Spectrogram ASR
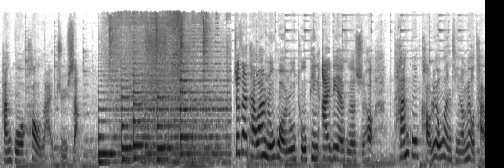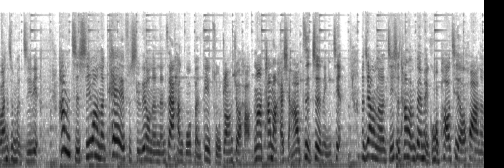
韩国后来居上。就在台湾如火如荼拼 IDF 的时候。韩国考虑的问题呢，没有台湾这么激烈，他们只希望呢，KF 十六呢能在韩国本地组装就好。那他们还想要自制零件，那这样呢，即使他们被美国抛弃的话呢，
